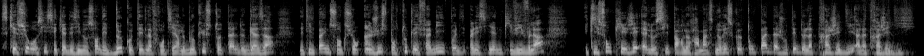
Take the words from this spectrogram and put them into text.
Ce qui est sûr aussi, c'est qu'il y a des innocents des deux côtés de la frontière. Le blocus total de Gaza n'est-il pas une sanction injuste pour toutes les familles palestiniennes qui vivent là? Et qui sont piégées elles aussi par le Hamas. Ne risque-t-on pas d'ajouter de la tragédie à la tragédie?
